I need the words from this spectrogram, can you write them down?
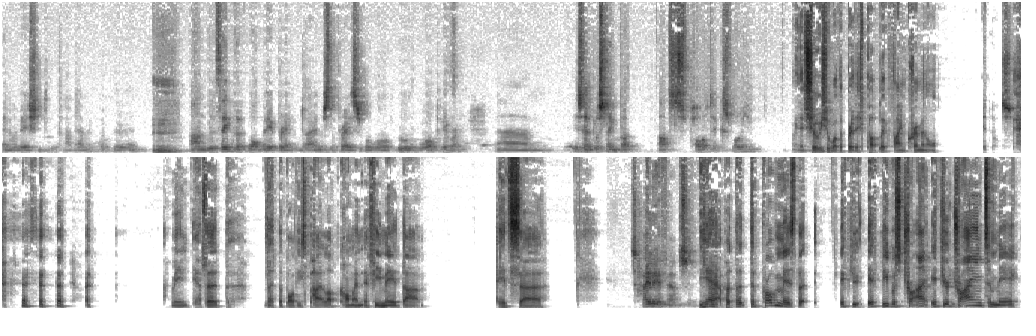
in relation to the pandemic that we're in. Mm. And they think that what may bring them down is the price of a roll of wallpaper um, is interesting, but that's politics for you. It shows you what the British public find criminal. It does. yeah. I mean, yeah, the, the, let the bodies pile up comment. If he made that, it's uh, it's highly offensive. Yeah, but the, the problem is that if you if he was trying if you're trying to make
